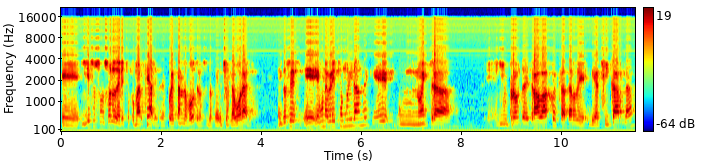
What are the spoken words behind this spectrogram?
y esos son solo derechos comerciales, después están los otros, los derechos laborales. Entonces, eh, es una brecha muy grande que nuestra eh, impronta de trabajo es tratar de, achicarla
